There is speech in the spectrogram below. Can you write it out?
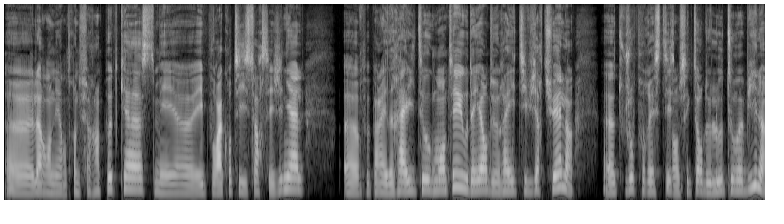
là, on est en train de faire un podcast, mais et pour raconter des histoires, c'est génial. on peut parler de réalité augmentée ou d'ailleurs de réalité virtuelle. Euh, toujours pour rester dans le secteur de l'automobile.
